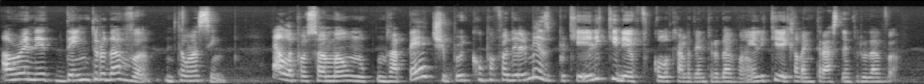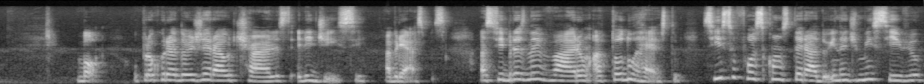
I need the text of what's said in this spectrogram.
a Renée dentro da van. Então, assim, ela passou a mão no, no tapete por culpa dele mesmo, porque ele queria colocá-la dentro da van, ele queria que ela entrasse dentro da van. Bom, o procurador-geral Charles, ele disse, aspas, as fibras levaram a todo o resto. Se isso fosse considerado inadmissível,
